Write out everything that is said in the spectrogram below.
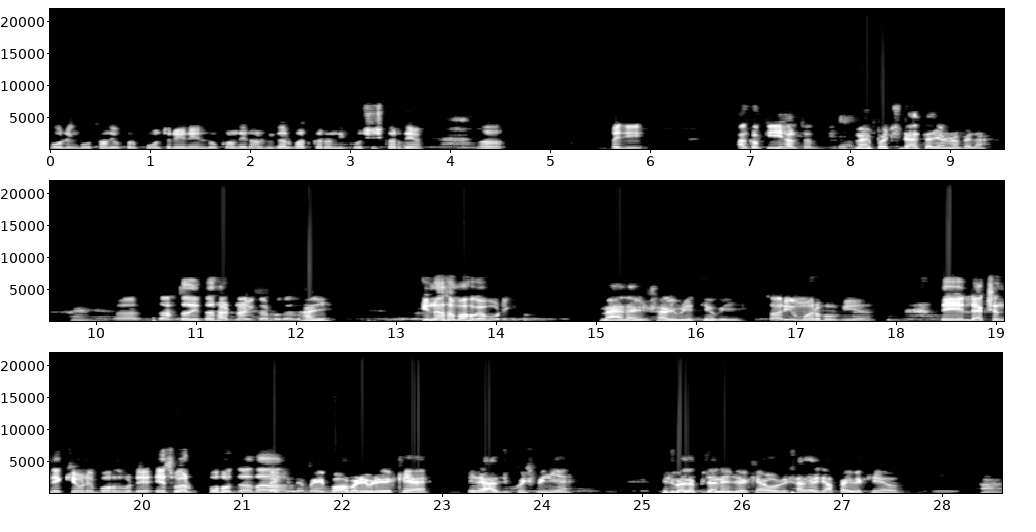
ਪੋਲਿੰਗ ਬੂਥਾਂ ਦੇ ਉੱਪਰ ਪਹੁੰਚ ਰਹੇ ਨੇ। ਲੋਕਾਂ ਦੇ ਨਾਲ ਵੀ ਗੱਲਬਾਤ ਕਰਨ ਦੀ ਕੋਸ਼ਿਸ਼ ਕਰਦੇ ਆ ਭਾਈ ਜੀ, ਅੰਕਲ ਕੀ ਹਾਲ ਚਾਲ? ਮੈਂ ਪੁੱਛ ਦੱਸਤਾ ਜੀ ਪਹਿਲਾਂ। ਅ, ਦੱਸ ਤਾਂ ਦਿੱਤਾ ਸਾਡੇ ਨਾਲ ਵੀ ਕਰ ਲਓ ਗੱਲ। ਹਾਂਜੀ। ਕਿੰਨਾ ਸਮਾਂ ਹੋ ਗਿਆ VOTING ਨੂੰ? ਮੈਂ ਤਾਂ ਸਾਰੀ ਉਮਰ ਇੱਥੇ ਹੋ ਗਈ ਜੀ। ਸਾਰੀ ਉਮਰ ਹੋ ਗਈ ਆ। ਤੇ ਇਲੈਕਸ਼ਨ ਦੇਖੇ ਹੋਣੇ ਬਹੁਤ ਵੱਡੇ। ਇਸ ਵਾਰ ਬਹੁਤ ਜ਼ਿਆਦਾ ਲੇਕਿਨ ਬਈ ਬਹੁਤ ਵੱਡੇ ਵੱਡੇ ਵੇਖੇ ਹੈ ਇਹਦੇ ਅੱਜ ਕੁਝ ਵੀ ਨਹੀਂ ਹੈ ਇਹਦੇ ਪਹਿਲਾਂ ਪਛਾਣੇ ਜੋ ਵੇਖਿਆ ਉਹ ਸਾਰੇ ਅਸੀਂ ਆਪਾਂ ਹੀ ਵੇਖੇ ਆ ਉਹ। ਹਾਂ।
